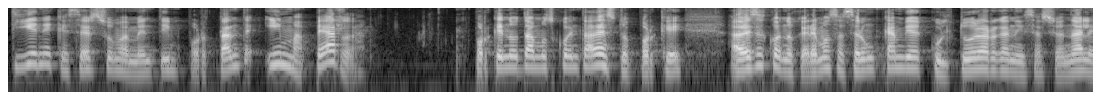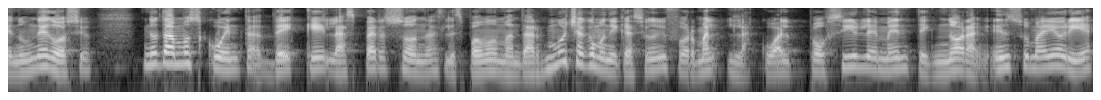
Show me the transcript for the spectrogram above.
tiene que ser sumamente importante y mapearla. ¿Por qué nos damos cuenta de esto? Porque a veces cuando queremos hacer un cambio de cultura organizacional en un negocio, nos damos cuenta de que las personas les podemos mandar mucha comunicación informal, la cual posiblemente ignoran en su mayoría,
